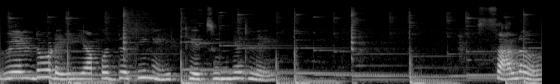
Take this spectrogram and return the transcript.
वेलदोडे या पद्धतीने ठेचून घेतले. सालं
